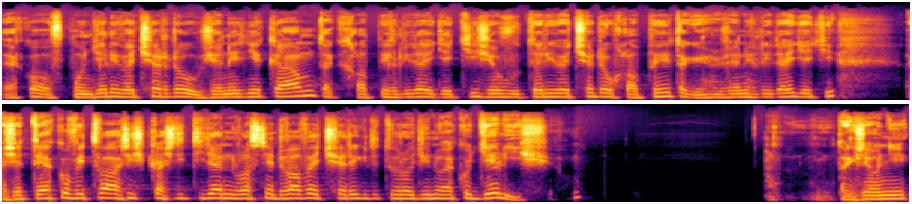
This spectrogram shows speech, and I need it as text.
jako v pondělí večer jdou ženy někam, tak chlapi hlídají děti, že v úterý večer jdou chlapy, tak ženy hlídají děti. A že ty jako vytváříš každý týden vlastně dva večery, kdy tu rodinu jako dělíš. Jo. Takže oni,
